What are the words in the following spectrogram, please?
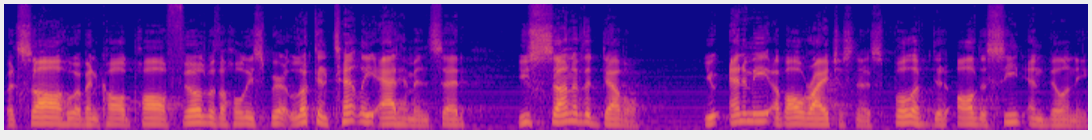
But Saul, who had been called Paul, filled with the Holy Spirit, looked intently at him and said, You son of the devil, you enemy of all righteousness, full of de- all deceit and villainy.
